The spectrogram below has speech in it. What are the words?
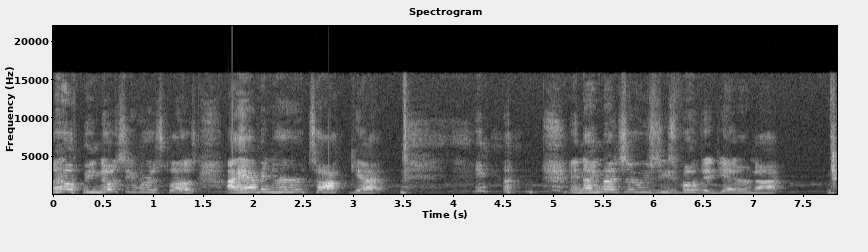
well, we know she wears clothes. I haven't heard her talk yet. and I'm not sure if she's voted yet or not. Look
